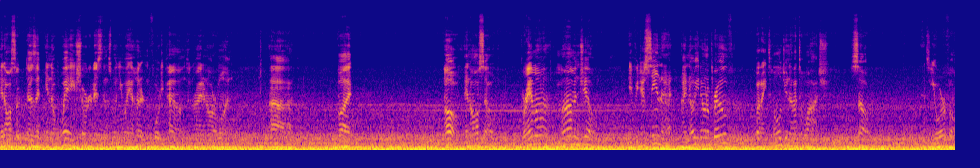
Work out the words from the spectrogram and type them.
it also does it in a way shorter distance when you weigh 140 pounds and ride an R1. Uh, but, oh, and also, Grandma, Mom, and Jill, if you're just seeing that, I know you don't approve, but I told you not to watch. So, it's your fault.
